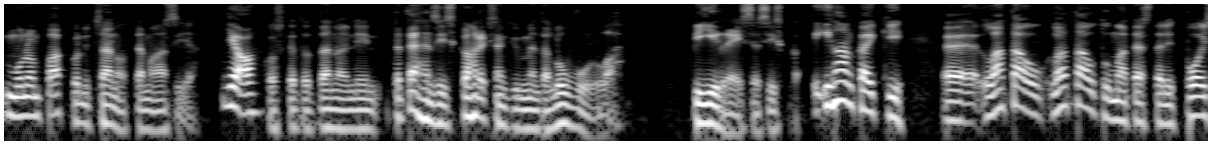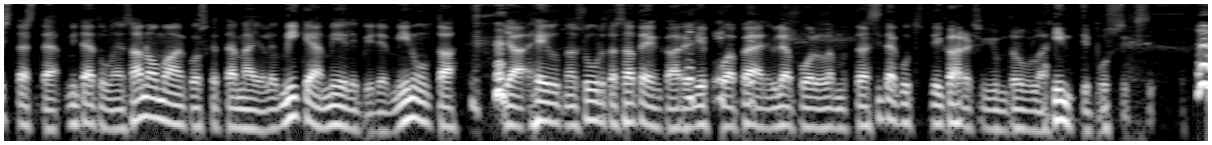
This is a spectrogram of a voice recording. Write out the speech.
mun on pakko nyt sanoa tämä asia. Joo. Koska tota noin, niin, tätähän siis 80-luvulla piireissä, siis ihan kaikki äh, latau, latautuma tästä nyt pois tästä, mitä tulen sanomaan, koska tämä ei ole mikään mielipide minulta, ja heilutan suurta sateenkaarilippua pään yläpuolella, mutta sitä kutsuttiin 80-luvulla hinttipussiksi.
